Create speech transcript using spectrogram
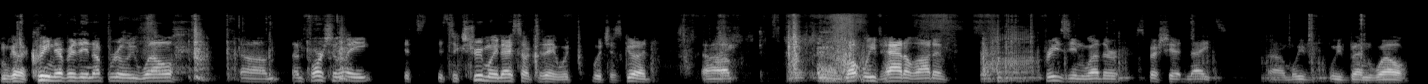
I'm going to clean everything up really well. Um, unfortunately, it's it's extremely nice out today, which which is good. Um, but we've had a lot of freezing weather, especially at nights. Um, we've we've been well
